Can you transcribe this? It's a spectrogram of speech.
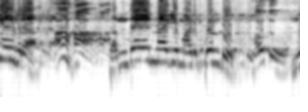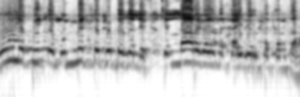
ಕೇಳಿದ್ರ? ತಂದೆಯನ್ನಾಗಿ ಮಾಡಿಕೊಂಡು ಹೌದು. ಮೂಲಪೀಠ ಮುಮ್ಮೆಟ್ಟ ಗುಡ್ಡದಲ್ಲಿ ಕೆಲ್ಲಾರಗಳನ್ನು ಕಾಯ್ದಿರ್ತಕ್ಕಂತಹ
